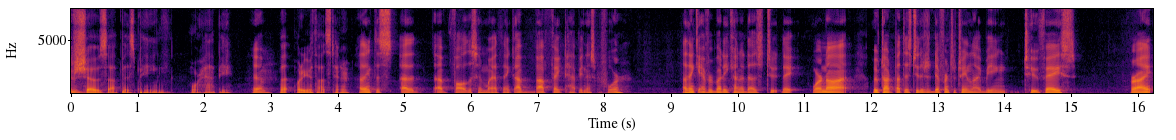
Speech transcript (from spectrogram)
of shows up as being more happy. Yeah. But what are your thoughts, Tanner? I think this. Uh, I've followed the same way. I think I've I've faked happiness before. I think everybody kind of does too. They we're not. We've talked about this too. There's a difference between like being two faced, right?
